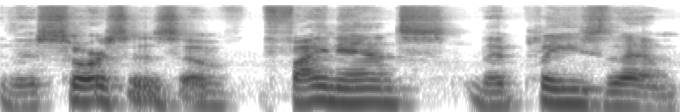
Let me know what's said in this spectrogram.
the sources of finance that please them,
